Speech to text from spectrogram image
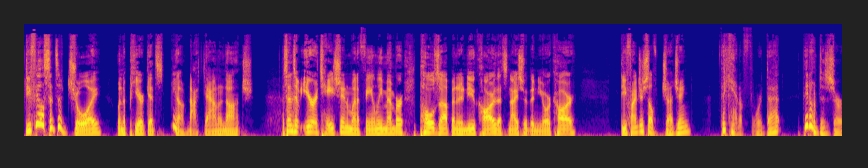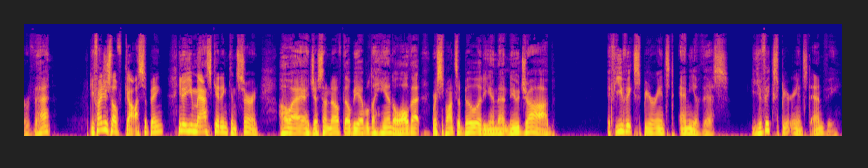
Do you feel a sense of joy when a peer gets, you know, knocked down a notch? A sense of irritation when a family member pulls up in a new car that's nicer than your car? Do you find yourself judging? They can't afford that. They don't deserve that. Do you find yourself gossiping? You know, you mask it in concern. Oh, I, just don't know if they'll be able to handle all that responsibility in that new job. If you've experienced any of this, you've experienced envy.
